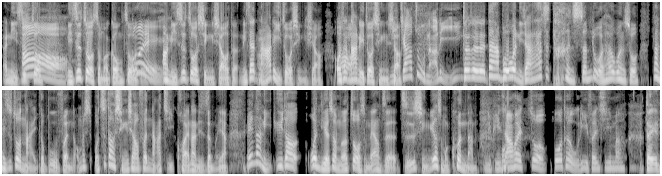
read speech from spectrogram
哎，你是做、哦、你是做什么工作的？对啊，你是做行销的。你在哪里做行销？我、哦、在哪里做行销？你家住哪里？对对对，但他不会问你家，他是他很深入，他会问说：那你是做哪一个部分的？我们我知道行销分哪几块，那你是怎么样？哎，那你遇到问题的时候，我们要做什么样子的执行？有什么困难？你平常会做波特五力分析吗？对，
